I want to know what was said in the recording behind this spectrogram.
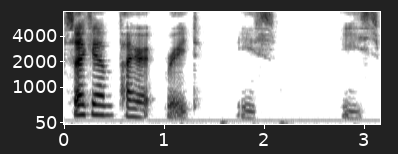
Second pirate raid. East. East.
